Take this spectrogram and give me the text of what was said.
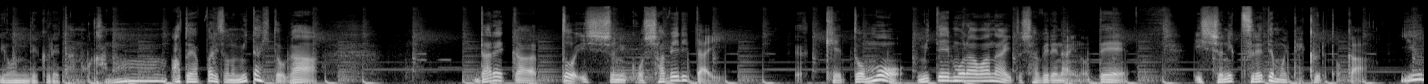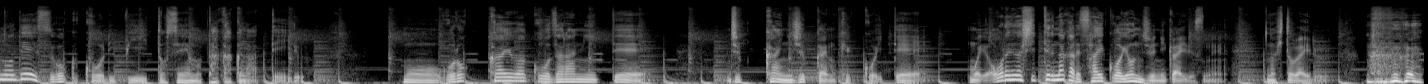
う呼んでくれたのかなあとやっぱりその見た人が誰かと一緒にこう喋りたいけども見てもらわないと喋れないので一緒に連れてもう一回来るとかいうのですごくこうリピート性も高くなっている。もう56回はこうざらにいて10回20回も結構いてもう俺が知ってる中で最高は42回ですね。の人がいる。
